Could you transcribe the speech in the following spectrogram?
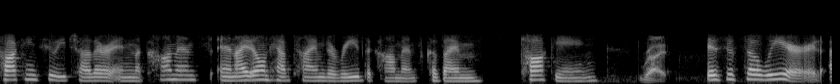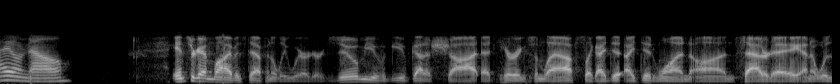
talking to each other in the comments, and I don't have time to read the comments because I'm talking. Right. It's just so weird. I don't know. Instagram Live is definitely weirder. Zoom, you've you've got a shot at hearing some laughs. Like I did, I did one on Saturday, and it was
